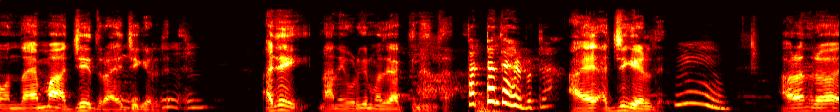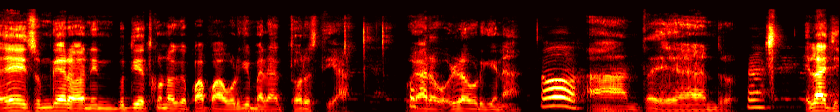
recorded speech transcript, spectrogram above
ಒಂದು ಅಮ್ಮ ಅಜ್ಜಿ ಇದ್ರು ಆ ಅಜ್ಜಿಗೆ ಹೇಳಿದೆ. ಅಜಯ್ ನಾನು ಈ ಹುಡುಗಿನ ಮದುವೆ ಆಗ್ತೀನಿ ಅಂತ. ತಟ್ಟಂತ ಹೇಳ್ಬಿಟ್ರ? ಆ ಅಜ್ಜಿಗೆ ಹೇಳಿದೆ. ಅವ್ರಂದ್ರು ಏಯ್ ಸುಮ್ಗೇರೋ ನಿನ್ನ ಬುದ್ಧಿ ಎತ್ಕೊಂಡೋಗ ಹೋಗಿ ಪಾಪ ಆ ಹುಡುಗಿ ಮೇಲೆ ಆಗಿ ತೋರಿಸ್ತೀಯ? ಯಾರೋ ಒಳ್ಳೆ ಹುಡುಗಿನ. ಅಂತ ಅಂದರು. ಇಲ್ಲಾಜಿ ಇಲ್ಲ ಅಜ್ಜಿ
